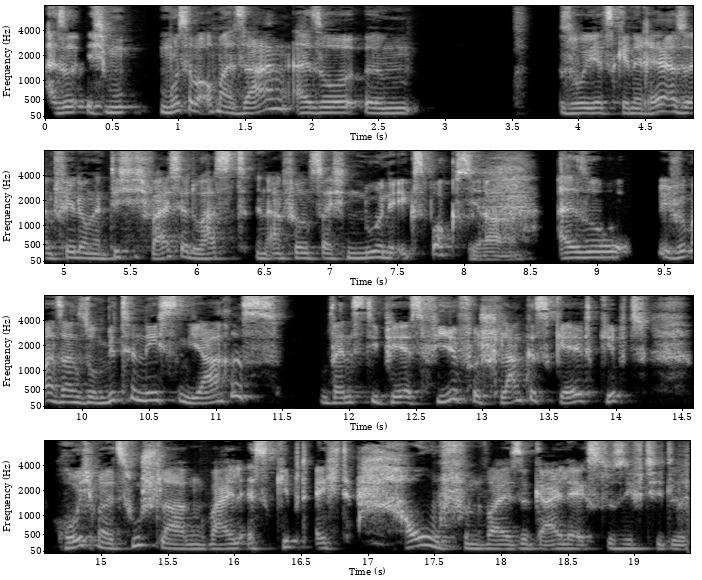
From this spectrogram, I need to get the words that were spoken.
Also ich mu- muss aber auch mal sagen, also ähm, so jetzt generell, also Empfehlung an dich. Ich weiß ja, du hast in Anführungszeichen nur eine Xbox. Ja. Also ich würde mal sagen, so Mitte nächsten Jahres, wenn es die PS4 für schlankes Geld gibt, ruhig mal zuschlagen, weil es gibt echt haufenweise geile Exklusivtitel.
